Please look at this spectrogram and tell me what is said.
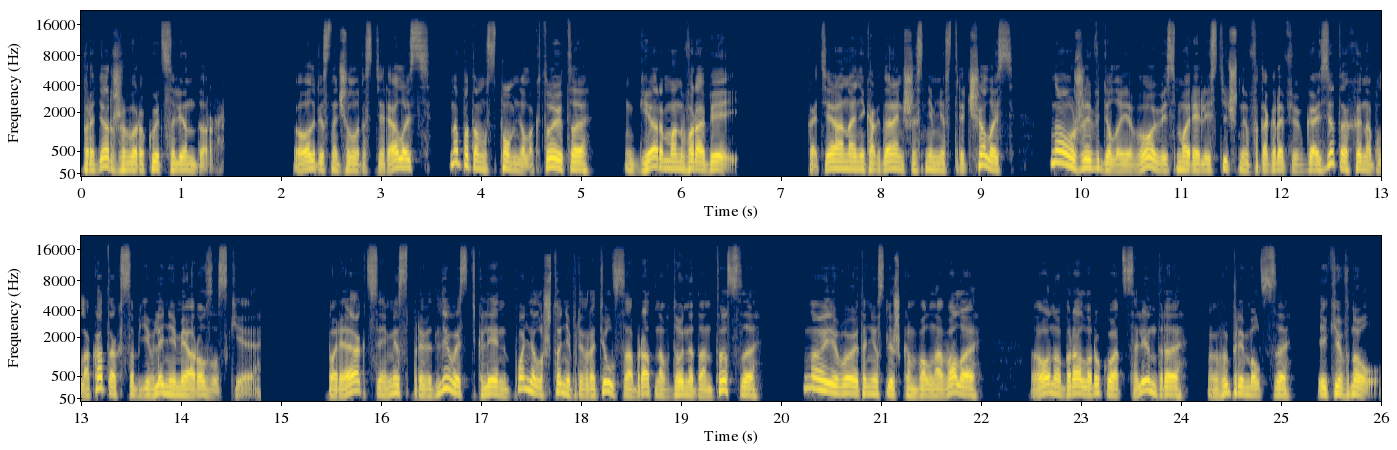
продерживая рукой цилиндр. Одри сначала растерялась, но потом вспомнила, кто это. Герман Воробей. Хотя она никогда раньше с ним не встречалась, но уже видела его весьма реалистичную фотографию в газетах и на плакатах с объявлениями о розыске. По реакции мисс Справедливость Клейн понял, что не превратился обратно в Дойна Дантеса, но его это не слишком волновало, он убрал руку от цилиндра, выпрямился и кивнул.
